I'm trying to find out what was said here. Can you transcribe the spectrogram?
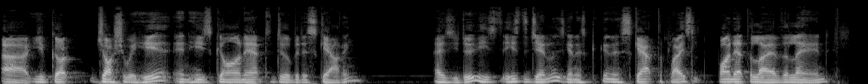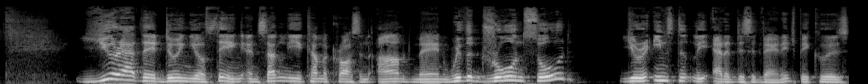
Uh, you've got Joshua here, and he's gone out to do a bit of scouting, as you do. He's he's the general. He's going to going to scout the place, find out the lay of the land. You're out there doing your thing, and suddenly you come across an armed man with a drawn sword. You're instantly at a disadvantage because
